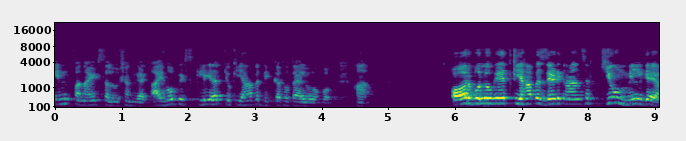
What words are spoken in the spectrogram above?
infinite solution I hope it's clear क्योंकि यहाँ पे दिक्कत होता है लोगों को। हाँ। और बोलोगे कि यहाँ पे z का आंसर क्यों मिल गया?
